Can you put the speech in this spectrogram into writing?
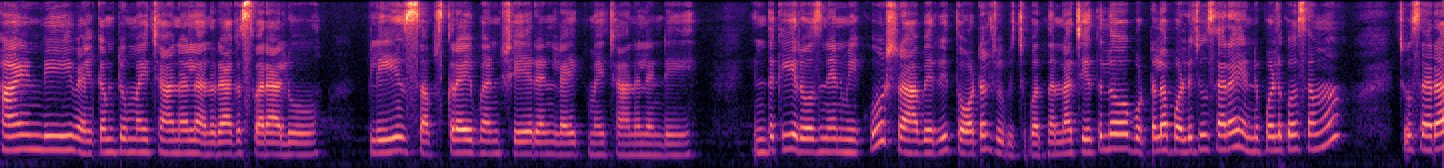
హాయ్ అండి. వెల్కమ్ టు మై ఛానల్ అనురాగ స్వరాలు. Please subscribe and share and like my channel అండి. ఇంతకీ ఈరోజు నేను మీకు స్ట్రాబెర్రీ తోటలు చూపించిపోతున్నాను నా చేతిలో బుట్టలో పళ్ళు చూసారా? ఎన్ని పళ్ళు కోసాము? చూసారా?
